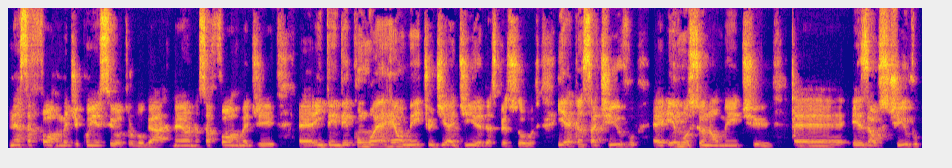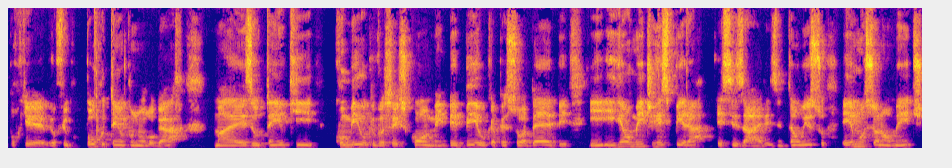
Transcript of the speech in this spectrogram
nessa forma de conhecer outro lugar, né? nessa forma de é, entender como é realmente o dia a dia das pessoas. E é cansativo, é emocionalmente é, exaustivo, porque eu fico pouco tempo num lugar, mas eu tenho que comer o que vocês comem, beber o que a pessoa bebe e, e realmente respirar esses ares. Então, isso emocionalmente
